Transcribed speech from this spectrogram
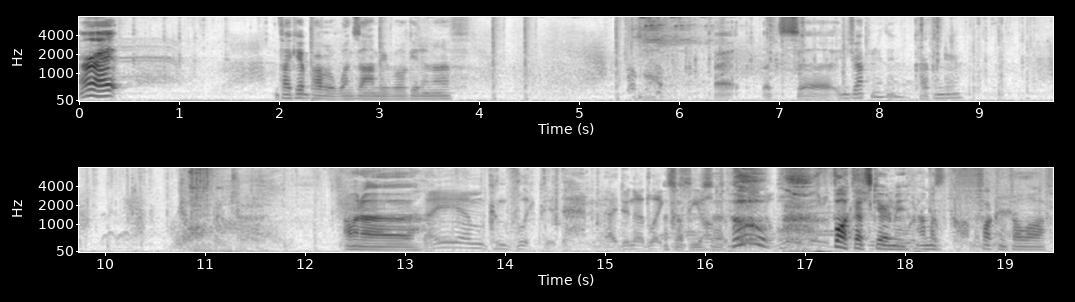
Alright. If I get probably one zombie, we'll get enough. Alright, let's, uh, you drop anything? Carpenter? I wanna... I am conflicted. I do not like Let's to open this up. Fuck, that scared me. I almost fucking fell off.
